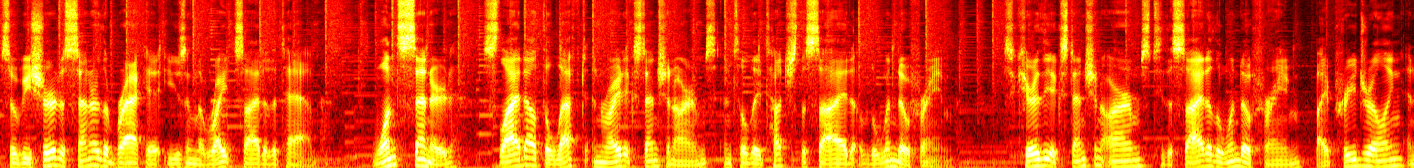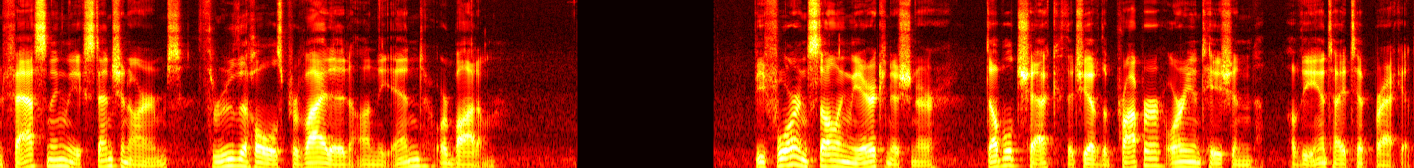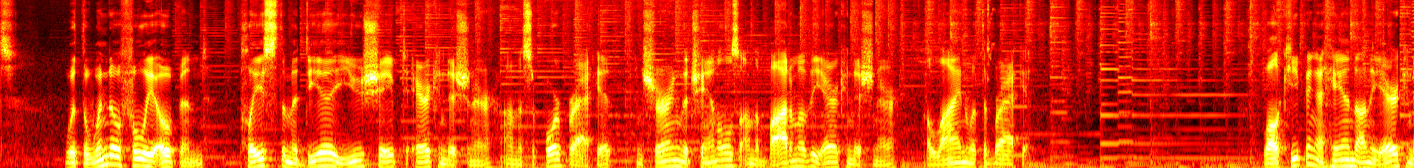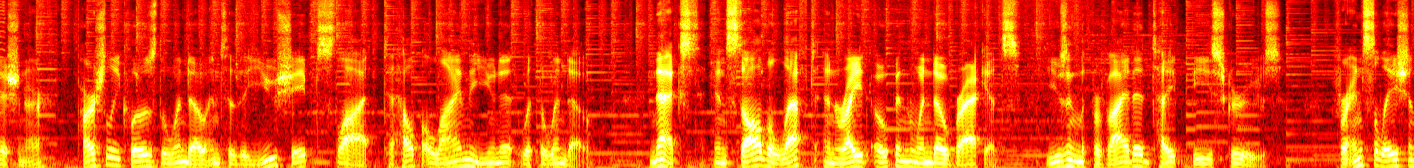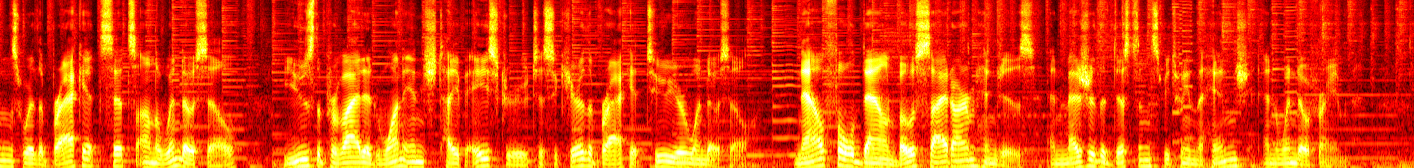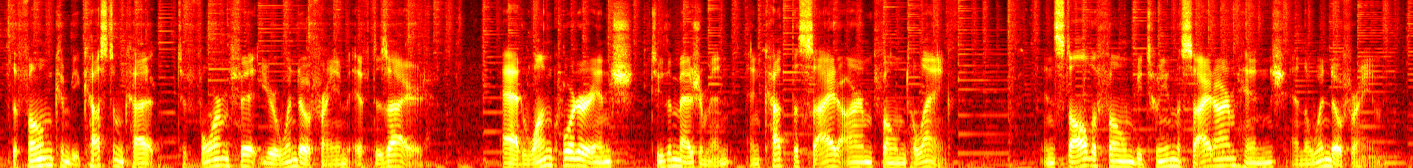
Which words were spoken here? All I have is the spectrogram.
so be sure to center the bracket using the right side of the tab. Once centered, slide out the left and right extension arms until they touch the side of the window frame. Secure the extension arms to the side of the window frame by pre-drilling and fastening the extension arms through the holes provided on the end or bottom. Before installing the air conditioner, double check that you have the proper orientation of the anti-tip brackets. With the window fully opened, place the Midea U-shaped air conditioner on the support bracket, ensuring the channels on the bottom of the air conditioner align with the bracket. While keeping a hand on the air conditioner, partially close the window into the U-shaped slot to help align the unit with the window. Next, install the left and right open window brackets using the provided Type B screws. For installations where the bracket sits on the windowsill, use the provided 1 inch type A screw to secure the bracket to your windowsill. Now fold down both sidearm hinges and measure the distance between the hinge and window frame. The foam can be custom cut to form fit your window frame if desired. Add 1 quarter inch to the measurement and cut the side arm foam to length. Install the foam between the sidearm hinge and the window frame.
